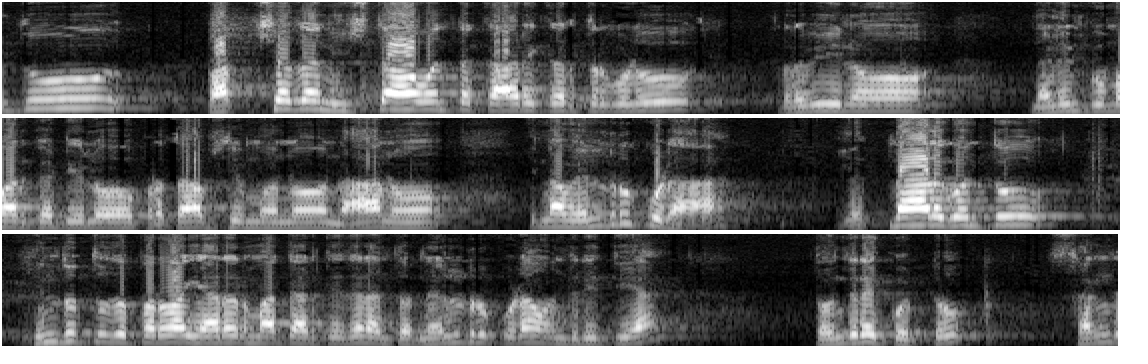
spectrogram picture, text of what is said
ಇದು ಪಕ್ಷದ ನಿಷ್ಠಾವಂತ ಕಾರ್ಯಕರ್ತರುಗಳು, ರವೀನೋ, ನಳಿನ್ ಕುಮಾರ್ ಕಟೀಲೋ, ಪ್ರತಾಪ್ ಸಿಂಹನೋ, ನಾನು ನಾವೆಲ್ಲರೂ ಕೂಡ ಯತ್ನಾಳ್ಗಂತೂ ಹಿಂದುತ್ವದ ಪರವಾಗಿ ಯಾರು ಮಾತಾಡ್ತಿದ್ದಾರೆ ಅಂಥವ್ರನ್ನೆಲ್ಲರೂ ಕೂಡ ಒಂದು ರೀತಿಯ ತೊಂದರೆ ಕೊಟ್ಟು ಸಂಘ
